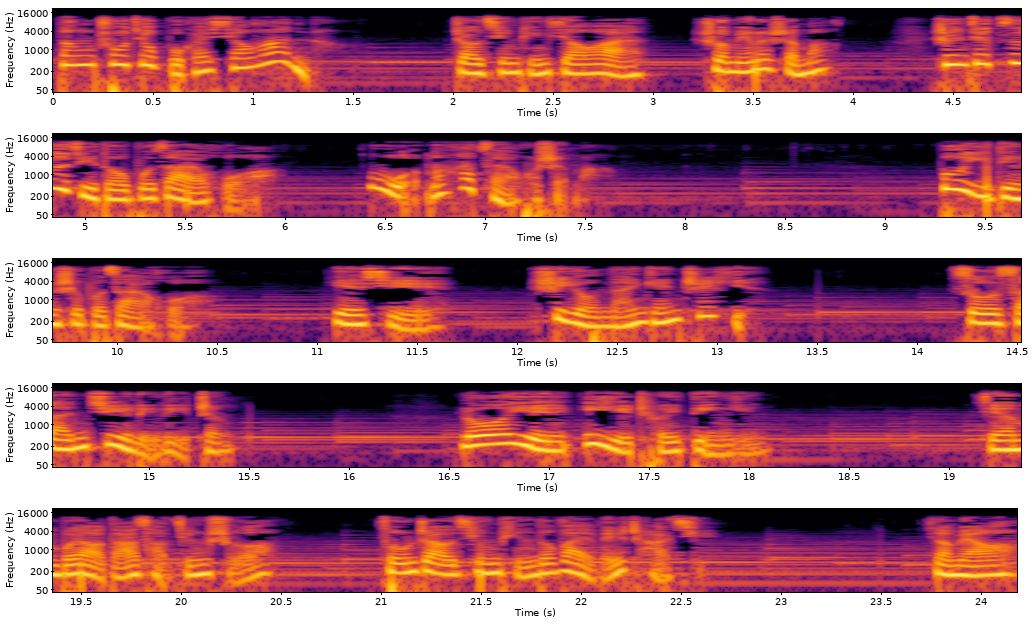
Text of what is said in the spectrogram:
当初就不该销案呢。赵清平销案说明了什么？人家自己都不在乎，我们还在乎什么？”不一定是不在乎，也许是有难言之隐。苏三据理力争，罗隐一锤定音：“先不要打草惊蛇，从赵清平的外围查起。小苗，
